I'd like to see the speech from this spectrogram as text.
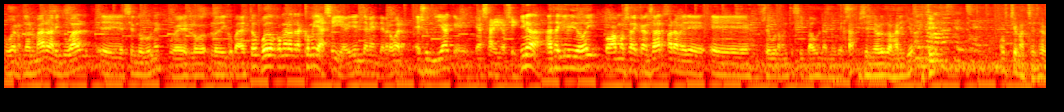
bueno, normal, habitual, eh, siendo lunes, pues lo, lo dedico para esto. ¿Puedo comer otras comidas? Sí, evidentemente, pero bueno, es un día que, que ha salido así. Y nada, hasta aquí el vídeo de hoy. Pues vamos a descansar. Ahora veré, eh, seguramente si Paula me deja, el señor de los anillos. Sí. Hostia, Masterchef,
